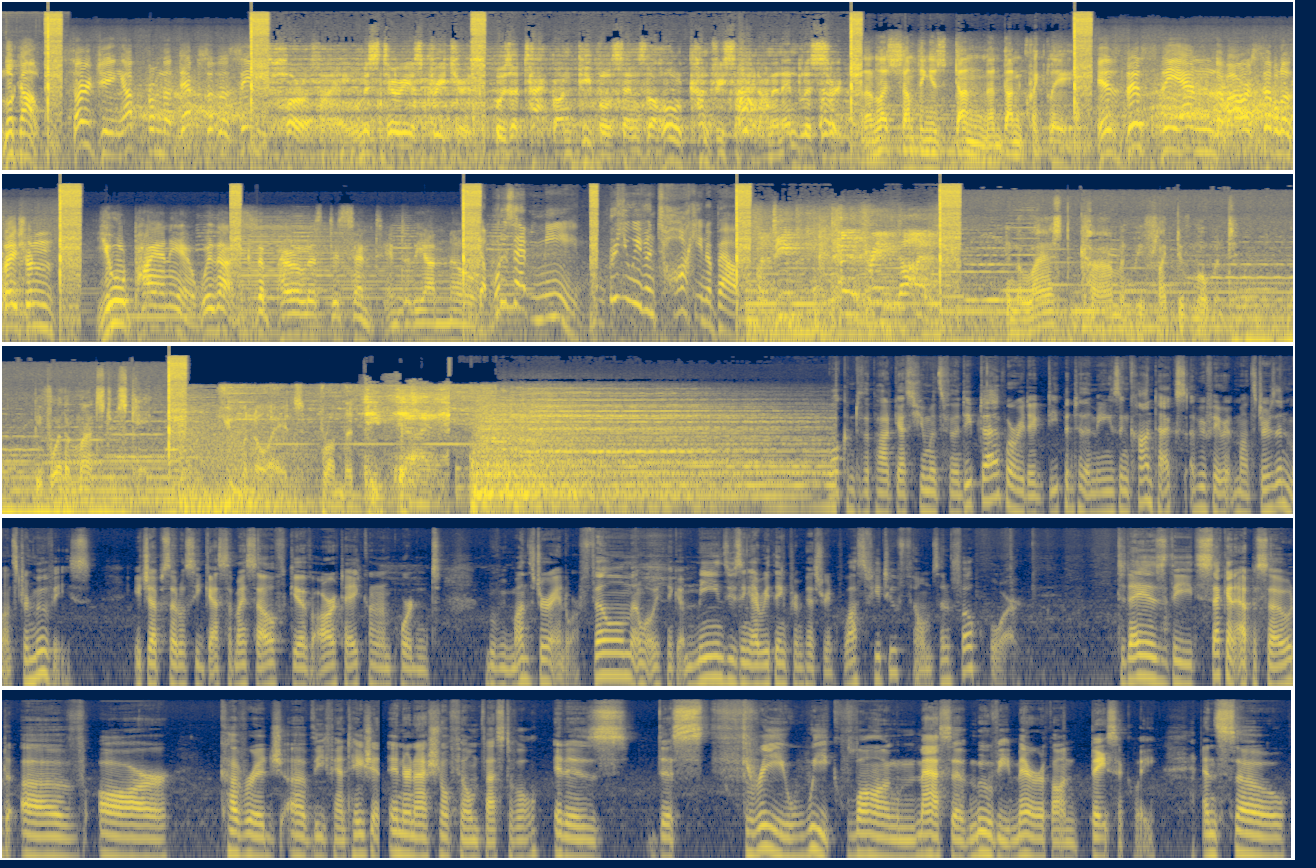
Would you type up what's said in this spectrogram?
Look out! Surging up from the depths of the sea. Horrifying, mysterious creatures whose attack on people sends the whole countryside on an endless search. Unless something is done and done quickly. Is this the end of our civilization? You'll pioneer with us the perilous descent into the unknown. Yeah, what does that mean? What are you even talking about? A deep, penetrating dive. In the last calm and reflective moment, before the monsters came. From the deep dive. Welcome to the podcast Humans from the Deep Dive, where we dig deep into the meanings and context of your favorite monsters and monster movies. Each episode will see guests of myself give our take on an important movie monster and or film and what we think it means using everything from history and philosophy to films and folklore. Today is the second episode of our coverage of the Fantasia International Film Festival. It is this three week long massive movie marathon, basically. And so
